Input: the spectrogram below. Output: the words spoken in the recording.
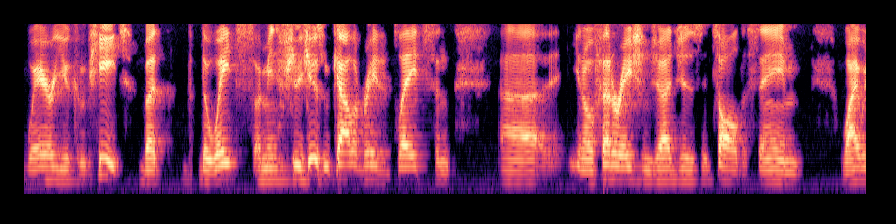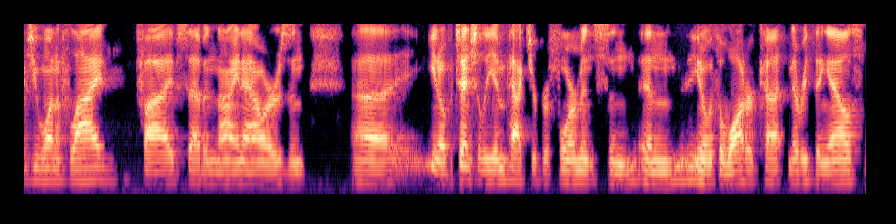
where you compete, but the weights. I mean, if you're using calibrated plates and uh, you know federation judges, it's all the same. Why would you want to fly five, seven, nine hours and uh, you know potentially impact your performance and and you know with the water cut and everything else?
